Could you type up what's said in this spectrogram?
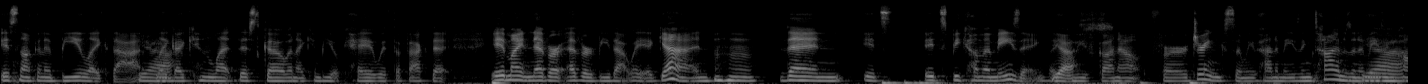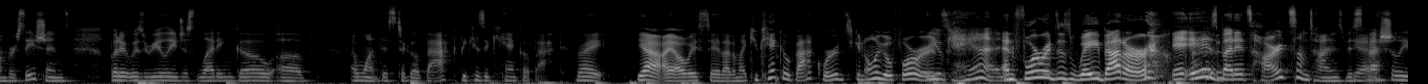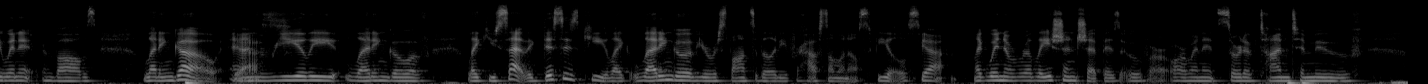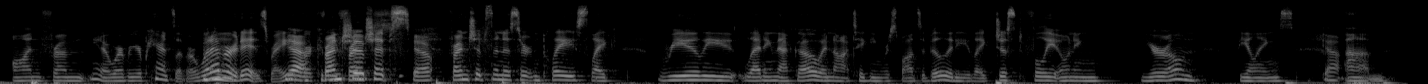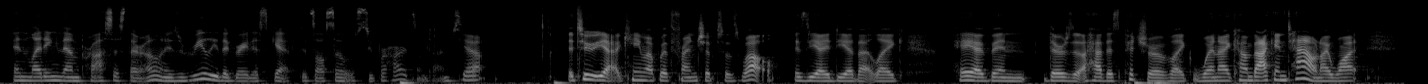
it's not going to be like that. Yeah. Like I can let this go and I can be okay with the fact that it might never ever be that way again. Mm-hmm. Then it's it's become amazing. Like Yes. we've gone out for drinks and we've had amazing times and amazing Yeah. conversations. But it was really just letting go of I want this to go back because it can't go back. Right. Yeah, I always say that. I'm like, you can't go backwards. You can only go forwards. You can. And forwards is way better. It is, but it's hard sometimes, Yeah. especially when it involves letting go and Yes. really letting go of, like you said, like this is key, like letting go of your responsibility for how someone else feels. yeah. Like when a relationship is over or when it's sort of time to move on from, you know, wherever your parents live or whatever it is, right? Mm-hmm. Yeah. Or it could Friendships. be friendships, Yeah. friendships in a certain place, like really letting that go and not taking responsibility, like just fully owning your own feelings Yeah. um, and letting them process their own is really the greatest gift. It's also super hard sometimes. Yeah. It too, yeah, it came up with friendships as well. Is the idea that like, hey, I've been there's I have this picture of like when I come back in town, I want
